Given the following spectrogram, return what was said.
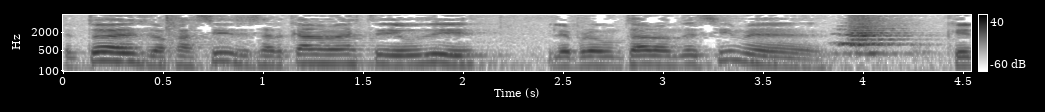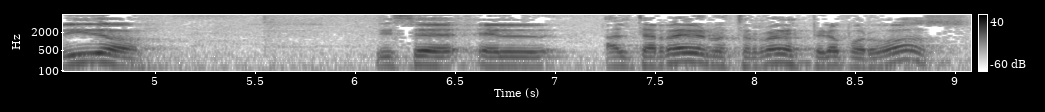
Entonces los Hasid se acercaron a este Yehudi y le preguntaron, decime, querido, dice, el Alterrebe, nuestro rebe esperó por vos,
